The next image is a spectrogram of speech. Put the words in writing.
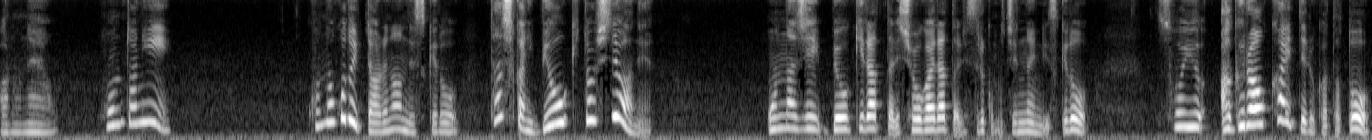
あのね本当にこんなこと言ってあれなんですけど確かに病気としてはね同じ病気だったり障害だったりするかもしれないんですけどそういうあぐらをかいてる方と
